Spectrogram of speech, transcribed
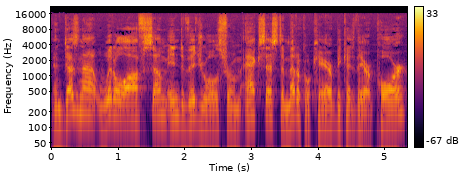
and does not whittle off some individuals from access to medical care because they are poor,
